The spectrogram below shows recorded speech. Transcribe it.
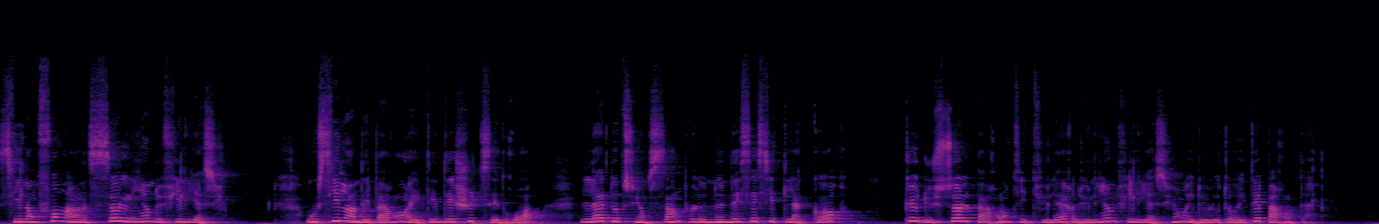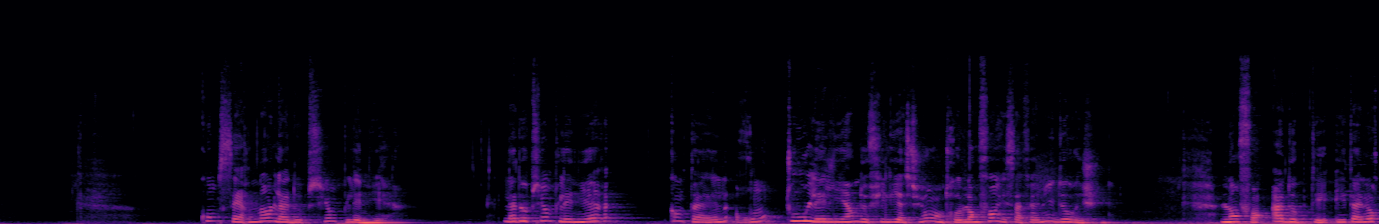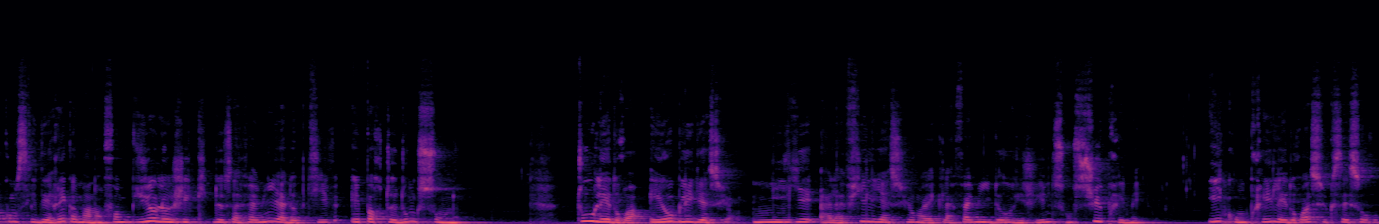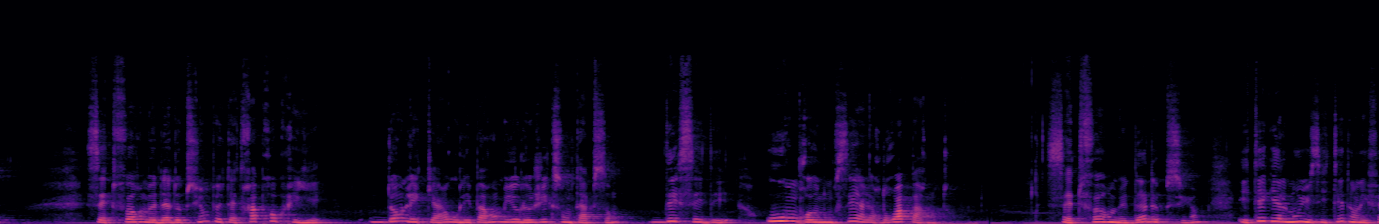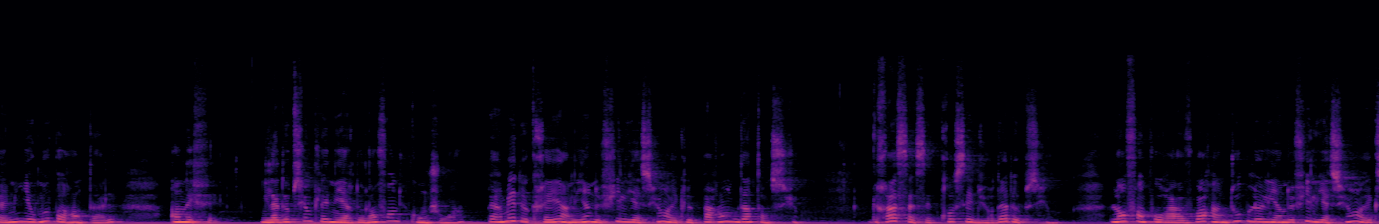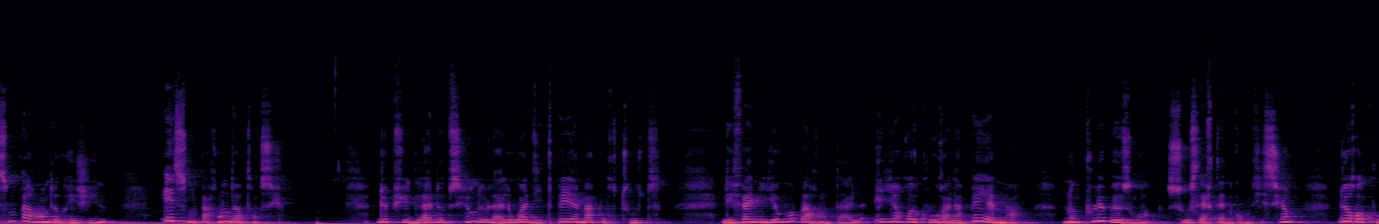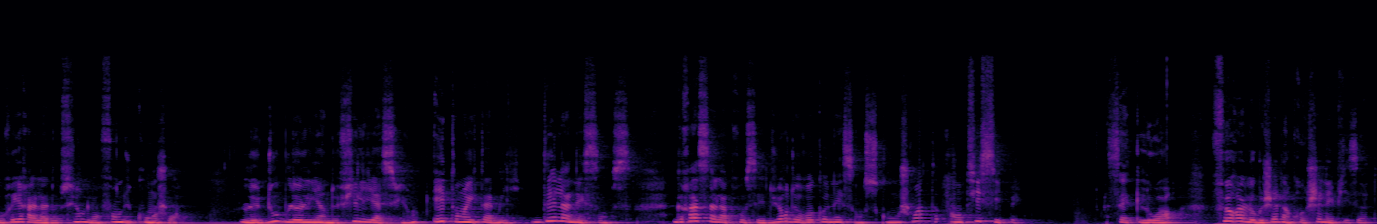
Si l'enfant a un seul lien de filiation, ou si l'un des parents a été déchu de ses droits, l'adoption simple ne nécessite l'accord que du seul parent titulaire du lien de filiation et de l'autorité parentale. Concernant l'adoption plénière, l'adoption plénière, quant à elle, rompt tous les liens de filiation entre l'enfant et sa famille d'origine. L'enfant adopté est alors considéré comme un enfant biologique de sa famille adoptive et porte donc son nom tous les droits et obligations liés à la filiation avec la famille d'origine sont supprimés, y compris les droits successoraux. Cette forme d'adoption peut être appropriée dans les cas où les parents biologiques sont absents, décédés ou ont renoncé à leurs droits parentaux. Cette forme d'adoption est également usitée dans les familles homoparentales. En effet, L'adoption plénière de l'enfant du conjoint permet de créer un lien de filiation avec le parent d'intention. Grâce à cette procédure d'adoption, l'enfant pourra avoir un double lien de filiation avec son parent d'origine et son parent d'intention. Depuis l'adoption de la loi dite PMA pour toutes, les familles homoparentales ayant recours à la PMA n'ont plus besoin, sous certaines conditions, de recourir à l'adoption de l'enfant du conjoint le double lien de filiation étant établi dès la naissance grâce à la procédure de reconnaissance conjointe anticipée. Cette loi fera l'objet d'un prochain épisode.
